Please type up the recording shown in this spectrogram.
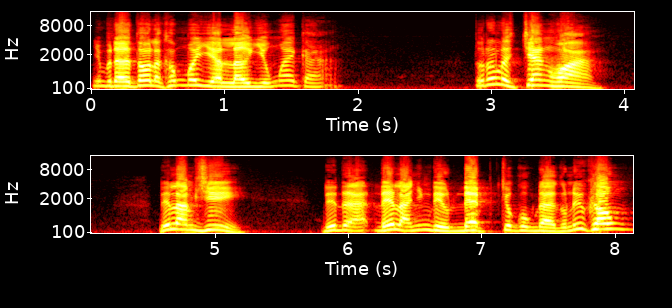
Nhưng mà đời tôi là không bao giờ lợi dụng ai cả. Tôi rất là trang hòa. Để làm gì? Để để lại những điều đẹp cho cuộc đời. Còn nếu không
